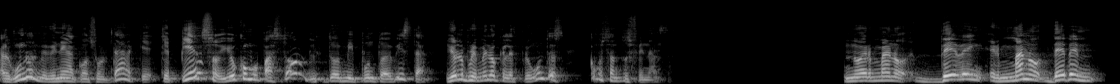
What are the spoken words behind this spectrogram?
algunos me vienen a consultar, que, pienso, yo como pastor, les doy mi punto de vista. Yo lo primero que les pregunto es, ¿cómo están tus finanzas? No, hermano, deben, hermano, deben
